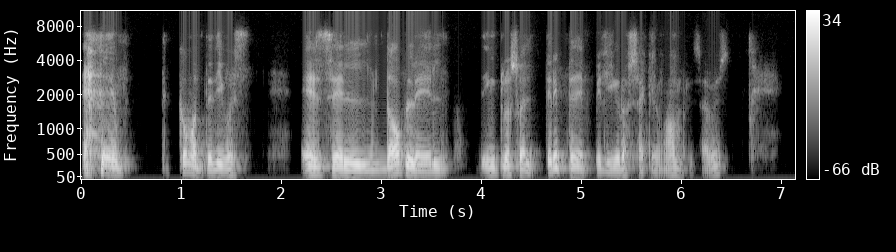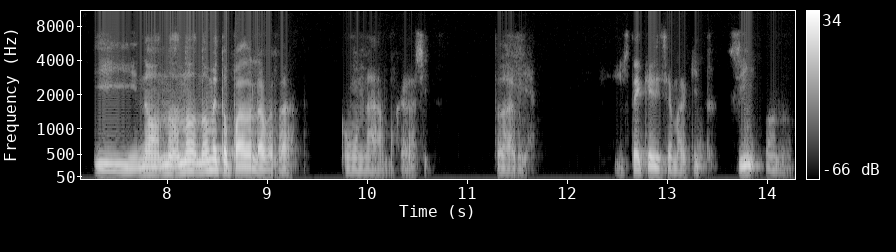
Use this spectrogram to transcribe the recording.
¿cómo te digo? El doble, incluso el triple de peligrosa que un hombre, ¿sabes? Y no, no, no, no me he topado, la verdad, con una mujer así, todavía. ¿Usted qué dice, Marquito? ¿Sí o no?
